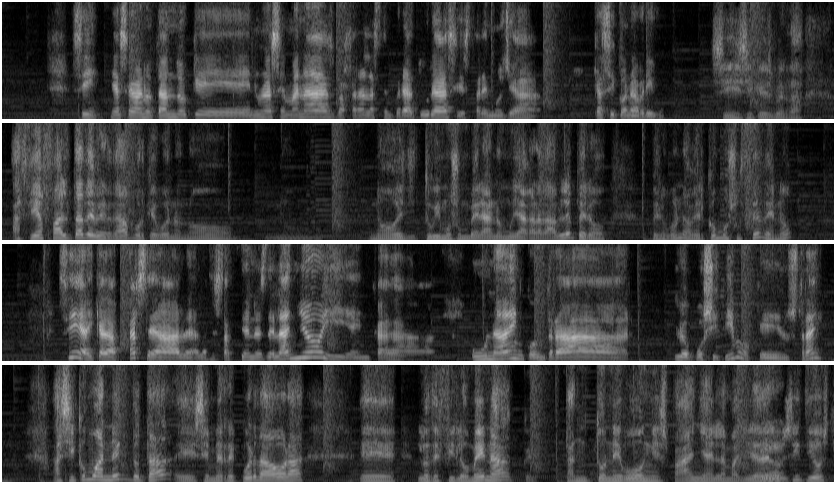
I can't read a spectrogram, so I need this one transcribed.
Sí, ya se va notando que en unas semanas bajarán las temperaturas y estaremos ya casi con abrigo. Sí, sí que es verdad. Hacía falta de verdad porque, bueno, no, no, tuvimos un verano muy agradable, pero, pero bueno, a ver cómo sucede, ¿no? Sí, hay que adaptarse a las estaciones del año y en cada una encontrar lo positivo que nos trae. Así como anécdota, eh, se me recuerda ahora eh, lo de Filomena, que tanto nevó en España, en la mayoría de los sitios,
